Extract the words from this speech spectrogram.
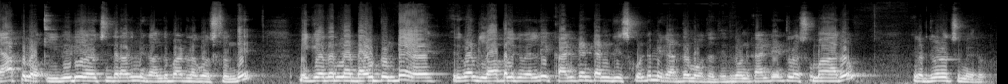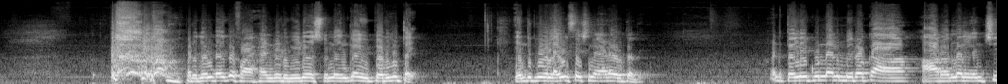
యాప్లో ఈ వీడియో వచ్చిన తర్వాత మీకు అందుబాటులోకి వస్తుంది. మీకు ఏదైనా డౌట్ ఉంటే ఇదిగోండి లోపలికి వెళ్ళి కంటెంట్ అని తీసుకుంటే మీకు అర్థమవుతుంది. ఇదిగోండి కంటెంట్లో సుమారు ఇక్కడ చూడొచ్చు మీరు. ప్రజెంట్ అయితే ఫైవ్ హండ్రెడ్ వీడియోస్ ఉన్నాయి ఇంకా ఇవి పెరుగుతాయి. ఎందుకు? లైవ్ సెషన్ యాడ్ అవుతుంది. అంటే తెలియకుండా మీరు ఒక ఆరు వందల నుంచి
